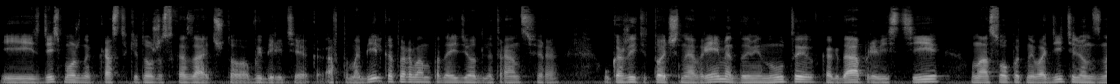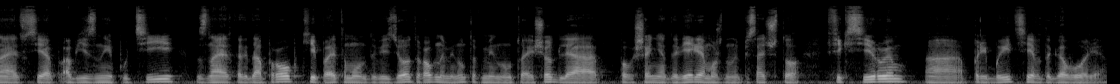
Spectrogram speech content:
И здесь можно как раз-таки тоже сказать, что выберите автомобиль, который вам подойдет для трансфера, укажите точное время до минуты, когда привести у нас опытный водитель, он знает все объездные пути, знает, когда пробки, поэтому он довезет ровно минута в минуту. А еще для повышения доверия можно написать, что фиксируем а, прибытие в договоре.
